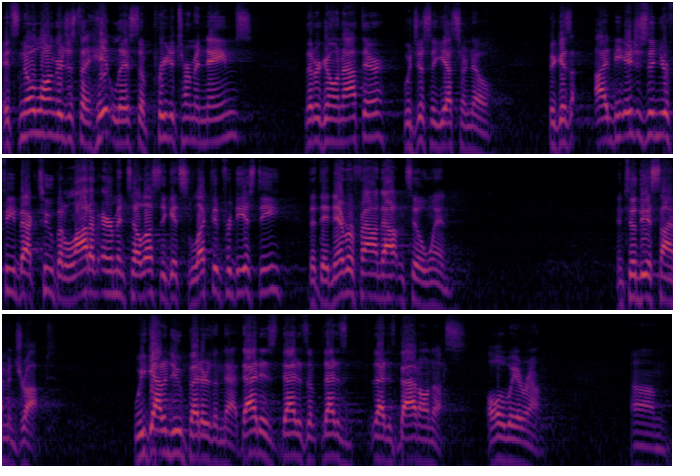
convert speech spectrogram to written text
It's no longer just a hit list of predetermined names that are going out there with just a yes or no. Because I'd be interested in your feedback too, but a lot of airmen tell us they get selected for DSD that they never found out until when? Until the assignment dropped. We got to do better than that. That is, that, is a, that, is, that is bad on us all the way around. Um,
